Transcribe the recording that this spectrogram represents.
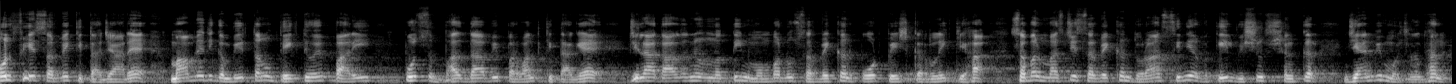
ਹੁਣ ਫੇਰ ਸਰਵੇ ਕੀਤਾ ਜਾ ਰਿਹਾ ਹੈ। ਮਾਮਲੇ ਦੀ ਗੰਭੀਰਤਾ ਨੂੰ ਦੇਖਦੇ ਹੋਏ ਭਾਰੀ ਪੁਲਿਸ ਬਲ ਦਾ ਵੀ ਪ੍ਰਬੰਧ ਕੀਤਾ ਗਿਆ ਹੈ। ਜ਼ਿਲ੍ਹਾ ਅਦਾਲਤ ਨੇ 29 ਨਵੰਬਰ ਨੂੰ ਸਰਵੇਖਣ ਰਿਪੋਰਟ ਪੇਸ਼ ਕਰਨ ਲਈ ਕਿਹਾ। ਸਬਲ ਮਸਜਿਦ ਸਰਵੇਖਣ ਦੌਰਾਨ ਸੀਨੀਅਰ ਵਕੀਲ ਵਿਸ਼ਨੂ ਸ਼ੰਕਰ ਜੈਨ ਵੀ ਮੌਜੂਦ ਹਨ।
